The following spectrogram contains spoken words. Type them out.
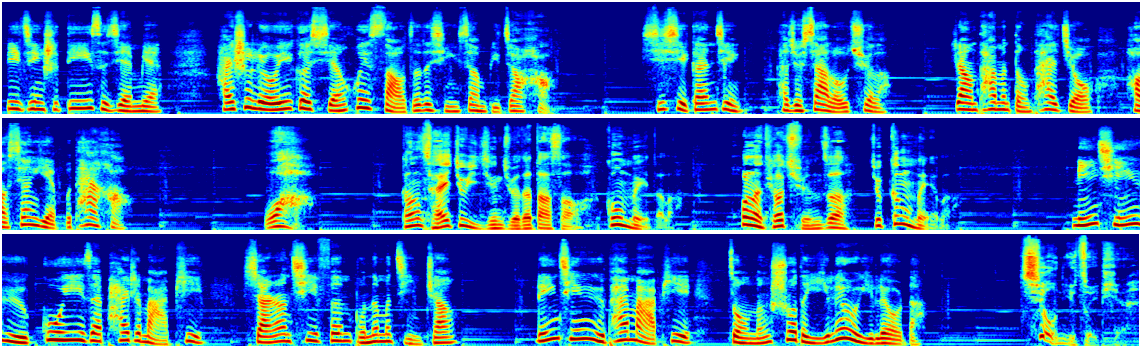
毕竟是第一次见面，还是留一个贤惠嫂子的形象比较好。洗洗干净，她就下楼去了。让他们等太久，好像也不太好。哇，刚才就已经觉得大嫂够美的了，换了条裙子就更美了。林晴雨故意在拍着马屁，想让气氛不那么紧张。林晴雨拍马屁总能说得一溜一溜的。就你嘴甜。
